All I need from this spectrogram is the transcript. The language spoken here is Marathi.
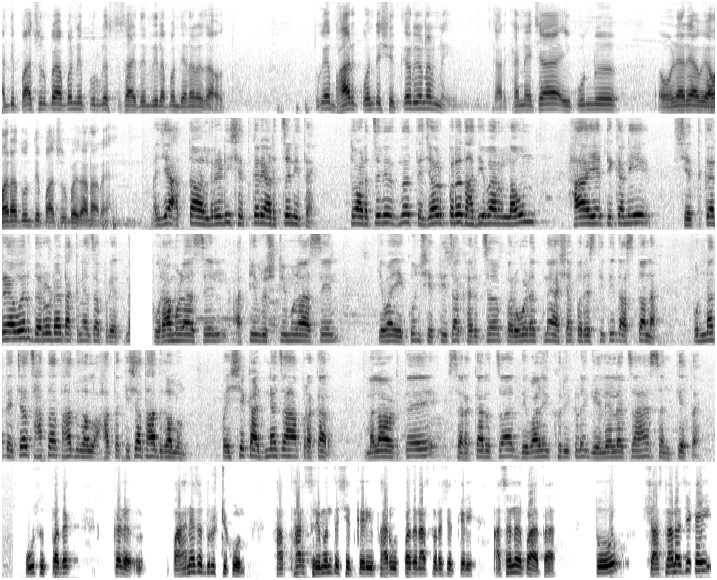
आणि ते पाच रुपये आपण हे पूरग्रस्त सहायता निधीला आपण देणारच आहोत. तो काही भार कोणत्या शेतकरी देणार नाही. कारखान्याच्या एकूण होणाऱ्या व्यवहारातून ते पाच रुपये जाणार आहे. म्हणजे आत्ता ऑलरेडी शेतकरी अडचणीत आहे. तो अडचणीतनं त्याच्यावर परत हादीभार लावून हा या ठिकाणी शेतकऱ्यावर दरोडा टाकण्याचा प्रयत्न पुरामुळं असेल अतिवृष्टीमुळं असेल किंवा एकूण शेतीचा खर्च परवडत नाही अशा परिस्थितीत असताना पुन्हा त्याच्याच हातात हात घाल हात खिशात हात घालून पैसे काढण्याचा हा प्रकार मला वाटतंय सरकारचा दिवाळीखोरीकडे गेलेल्याचा हा संकेत आहे. ऊस उत्पादक कडं पाहण्याचा दृष्टिकोन हा फार श्रीमंत शेतकरी फार उत्पादन असणारा शेतकरी असं न पाहता तो शासनाला जे काही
